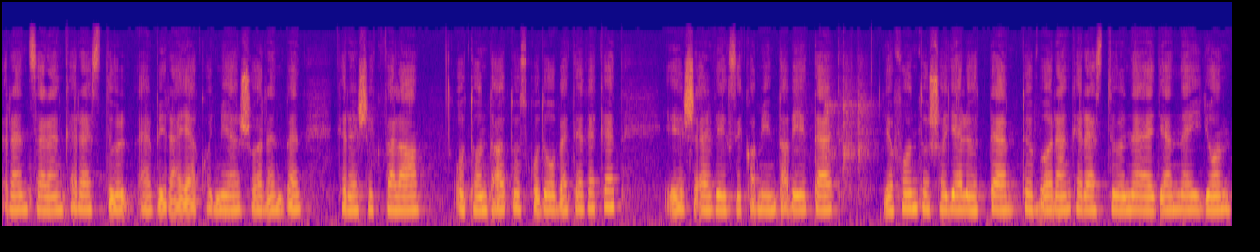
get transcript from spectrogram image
rendszeren keresztül elbírálják, hogy milyen sorrendben keresik fel a otthon tartózkodó betegeket, és elvégzik a mintavételt. Ugye fontos, hogy előtte több órán keresztül ne egyen, ne igyon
